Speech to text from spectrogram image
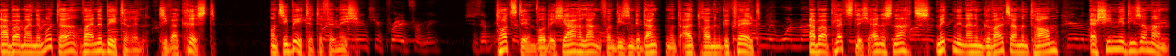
Aber meine Mutter war eine Beterin, sie war Christ und sie betete für mich. Trotzdem wurde ich jahrelang von diesen Gedanken und Albträumen gequält. Aber plötzlich eines Nachts, mitten in einem gewaltsamen Traum, erschien mir dieser Mann.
